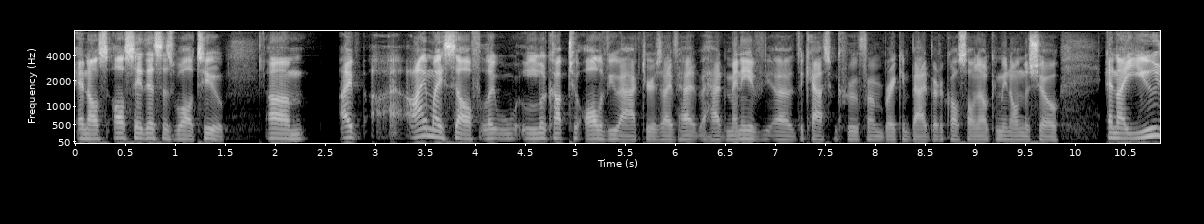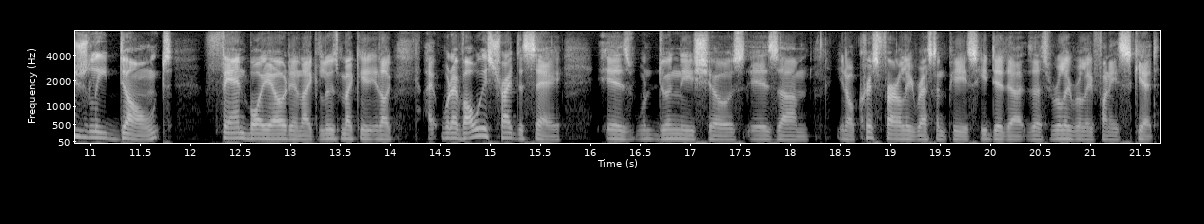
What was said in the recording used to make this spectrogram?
and I'll I'll say this as well too. Um, I I myself like, look up to all of you actors. I've had had many of uh, the cast and crew from Breaking Bad, Better Call Saul, El Camino on the show, and I usually don't fanboy out and like lose my like I, what I've always tried to say is when doing these shows is um, you know Chris Farley rest in peace. He did uh, this really really funny skit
